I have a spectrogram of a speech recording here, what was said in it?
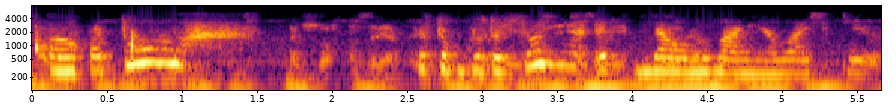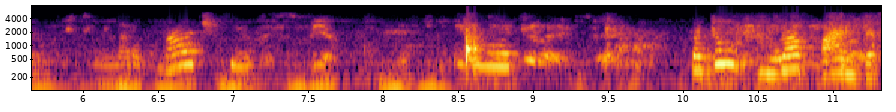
А потом, то, что куплю тоже сегодня, это для умывания Васьки палочки. Вот. Потом два пандаса.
